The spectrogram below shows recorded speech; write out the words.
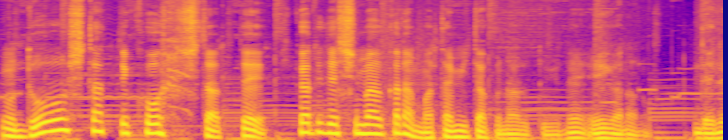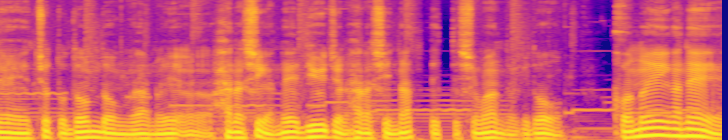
もうどうしたってこうしたって惹かれてしまうからまた見たくなるというね映画なのでね、ちょっとどんどんあの話がね、リュウジの話になっていってしまうんだけど、この映画ね、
